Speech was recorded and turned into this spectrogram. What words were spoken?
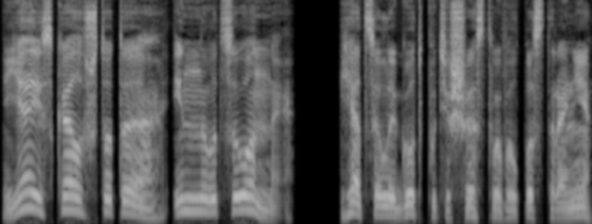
Я искал что-то инновационное. Я целый год путешествовал по стране,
